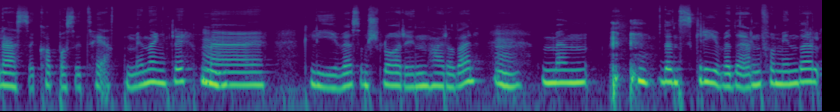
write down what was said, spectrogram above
lesekapasiteten min, egentlig, med livet som slår inn her og der. Mm. Men den skrivedelen for min del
